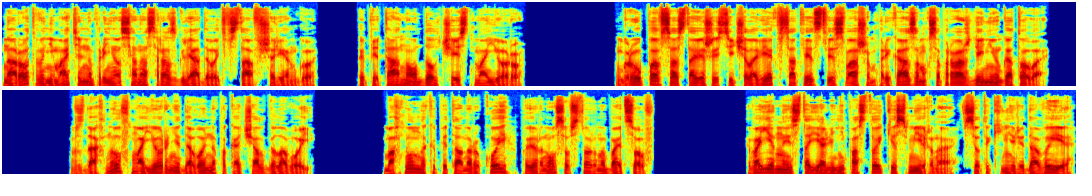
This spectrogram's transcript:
Народ внимательно принялся нас разглядывать, встав в шеренгу. Капитан отдал честь майору. Группа в составе шести человек в соответствии с вашим приказом к сопровождению готова». Вздохнув, майор недовольно покачал головой. Махнул на капитана рукой, повернулся в сторону бойцов. Военные стояли не по стойке смирно, все-таки не рядовые,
